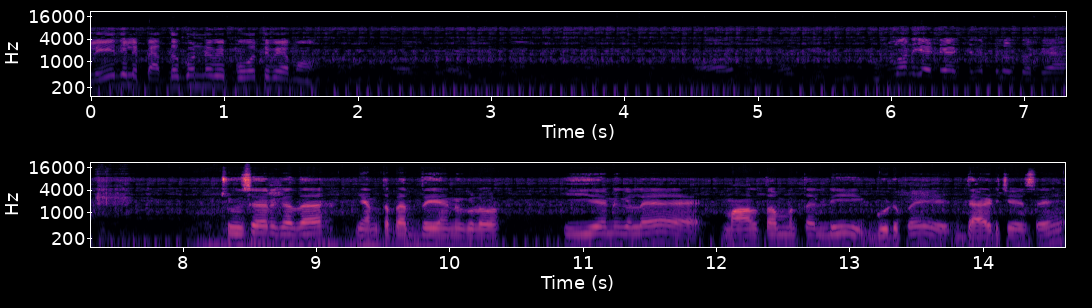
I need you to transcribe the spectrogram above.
లేదు పెద్ద గుండెవి పోతువేమో. చూశారు కదా ఎంత పెద్ద ఏనుగులో. ఈ ఏనుగులే మాలతమ్మ తల్లి గుడిపై దాడి చేసే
